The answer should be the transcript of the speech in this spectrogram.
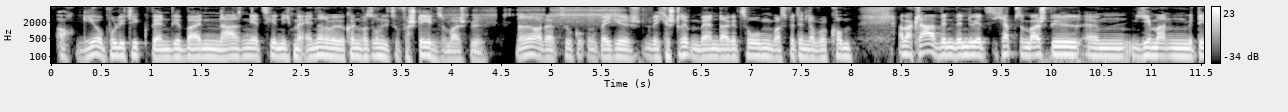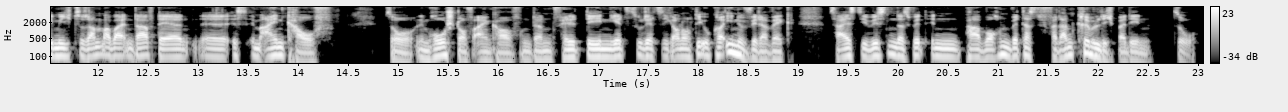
auch Geopolitik werden wir beiden Nasen jetzt hier nicht mehr ändern, aber wir können versuchen, die zu verstehen zum Beispiel. Ne? Oder zu gucken, welche, welche Strippen werden da gezogen, was wird denn da wohl kommen. Aber klar, wenn, wenn du jetzt, ich habe zum Beispiel ähm, jemanden, mit dem ich zusammenarbeiten darf, der äh, ist im Einkauf. So, im Rohstoffeinkauf. Und dann fällt denen jetzt zusätzlich auch noch die Ukraine wieder weg. Das heißt, die wissen, das wird in ein paar Wochen, wird das verdammt kribbelig bei denen. So.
